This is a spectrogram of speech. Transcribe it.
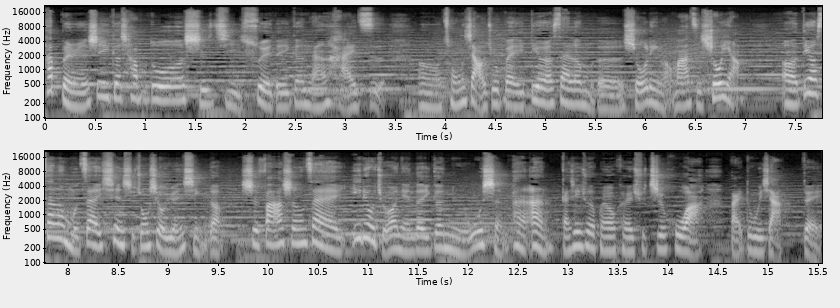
他本人是一个差不多十几岁的一个男孩子，嗯，从小就被蒂尔塞勒姆的首领老妈子收养。呃，蒂尔塞勒姆在现实中是有原型的，是发生在一六九二年的一个女巫审判案。感兴趣的朋友可以去知乎啊，百度一下。对。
